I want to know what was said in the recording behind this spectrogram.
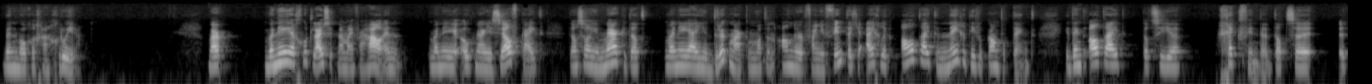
ben mogen gaan groeien. Maar wanneer je goed luistert naar mijn verhaal en wanneer je ook naar jezelf kijkt, dan zal je merken dat wanneer jij je druk maakt om wat een ander van je vindt, dat je eigenlijk altijd de negatieve kant op denkt. Je denkt altijd dat ze je gek vinden, dat ze het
